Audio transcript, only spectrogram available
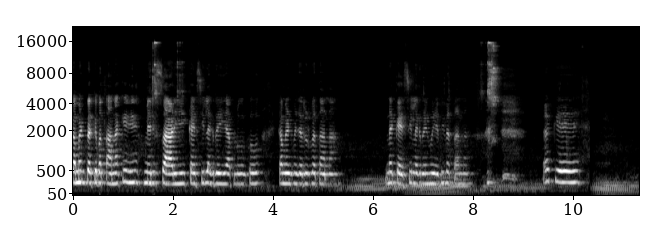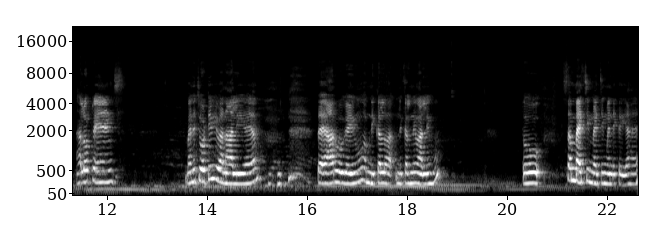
कमेंट करके बताना कि मेरी साड़ी कैसी लग रही है आप लोगों को। कमेंट में ज़रूर बताना। मैं कैसी लग रही हूँ ये भी बताना। ओके। हेलो फ्रेंड्स, मैंने चोटी भी बना ली है। अब तैयार हो गई हूँ, अब निकल निकलने वाली हूँ। तो सब मैचिंग मैचिंग मैंने किया है।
